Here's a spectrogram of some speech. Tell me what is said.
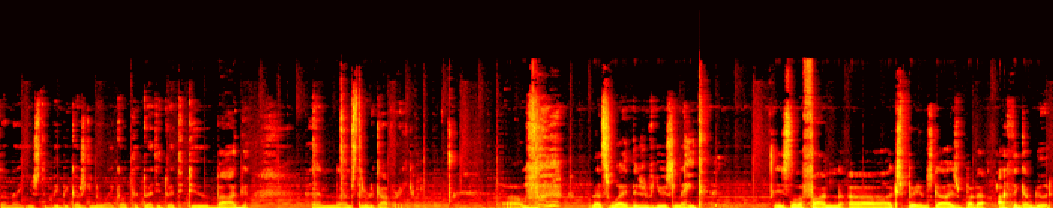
than I used to be because you know I got the 2022 bug, and I'm still recovering. Um, that's why this review is late. It's not a fun uh, experience, guys, but uh, I think I'm good.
